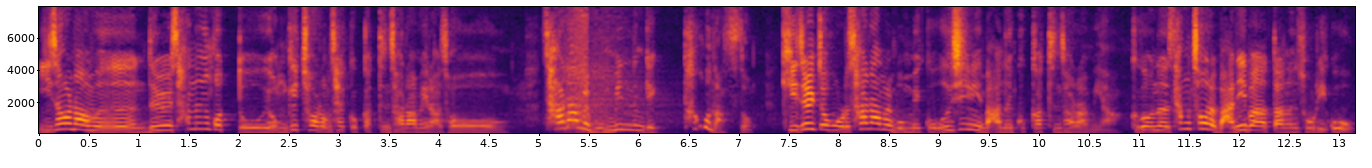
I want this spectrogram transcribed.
이 사람은 늘 사는 것도 연기처럼 살 것 같은 사람이라서 사람을 못 믿는 게 타고났어. 기질적으로 사람을 못 믿고 의심이 많을 것 같은 사람이야. 그거는 상처를 많이 받았다는 소리고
